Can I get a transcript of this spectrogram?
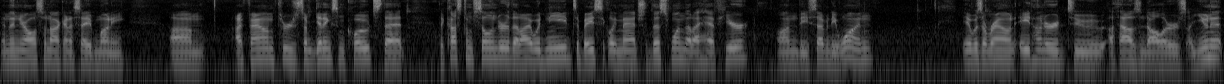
And then you're also not going to save money. Um, I found through some getting some quotes that the custom cylinder that I would need to basically match this one that I have here on the 71, it was around 800 to $1,000 a unit.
